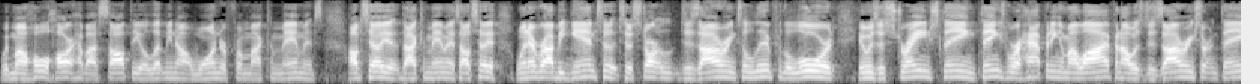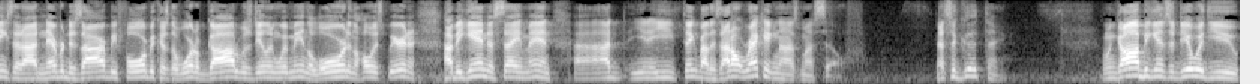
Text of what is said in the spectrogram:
With my whole heart have I sought thee, O let me not wander from my commandments. I'll tell you, thy commandments, I'll tell you, whenever I began to, to start desiring to live for the Lord, it was a strange thing. Things were happening in my life, and I was desiring certain things that I had never desired before because the Word of God was dealing with me, and the Lord and the Holy Spirit. And I began to say, man, I, you know, you think about this, I don't recognize myself. That's a good thing. When God begins to deal with you,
